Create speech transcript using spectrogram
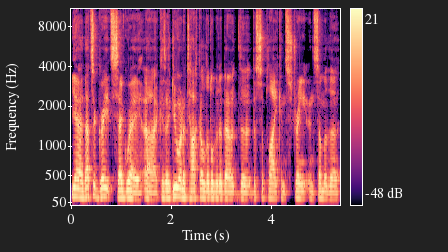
Yeah, that's a great segue because uh, I do want to talk a little bit about the the supply constraint and some of the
